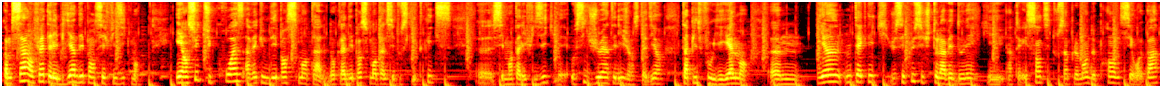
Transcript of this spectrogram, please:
Comme ça, en fait, elle est bien dépensée physiquement. Et ensuite, tu croises avec une dépense mentale. Donc la dépense mentale, c'est tout ce qui est tricks, euh, c'est mental et physique, mais aussi jeu intelligent, c'est-à-dire tapis de fouille également. Euh, il y a une technique, je ne sais plus si je te l'avais donné, qui est intéressante, c'est tout simplement de prendre ses repas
